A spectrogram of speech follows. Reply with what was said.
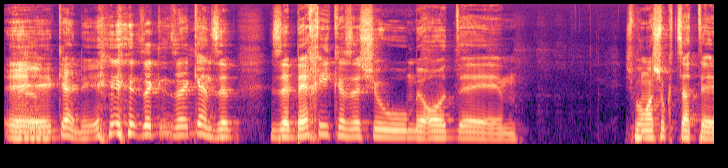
אה, כן, זה- זה כן, זה- בכי כזה שהוא מאוד... אה, יש בו משהו קצת אה,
